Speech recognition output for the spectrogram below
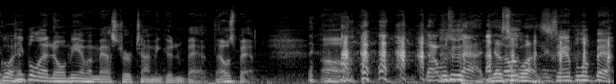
go ahead. people that know me, I'm a master of timing, good and bad. That was bad. Uh, that was bad. Yes, That it was. example of bad.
